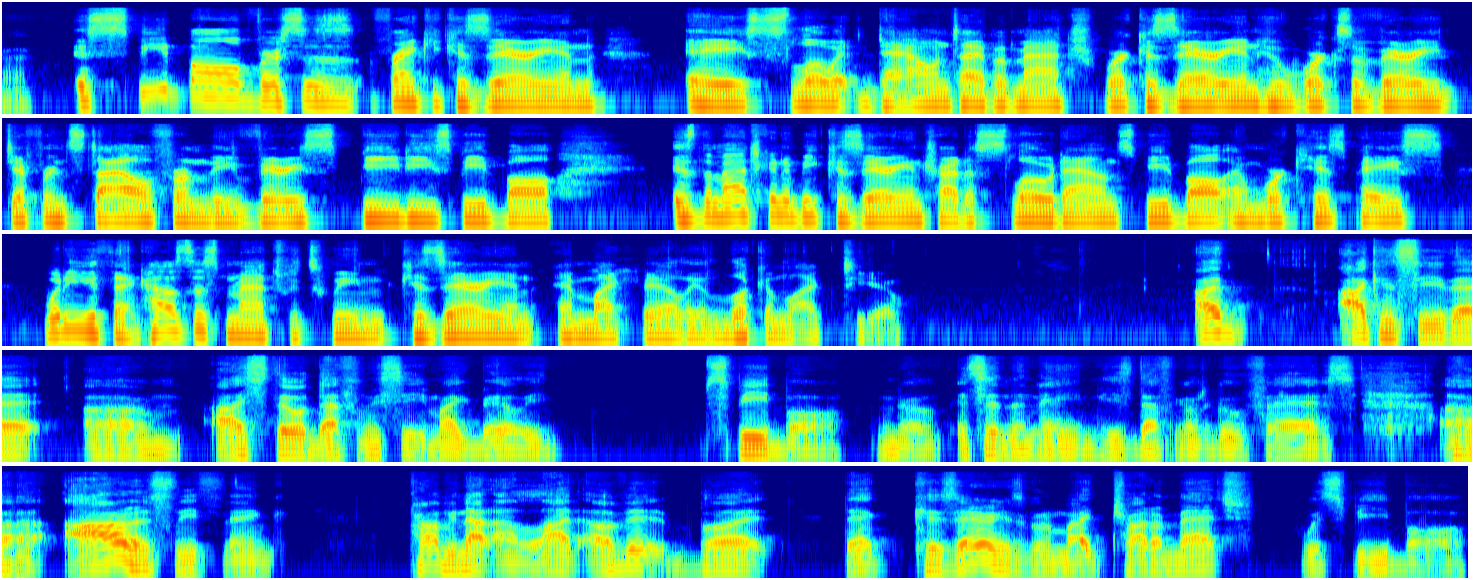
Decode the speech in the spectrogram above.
Okay. Is Speedball versus Frankie Kazarian a slow it down type of match where Kazarian, who works a very different style from the very speedy Speedball, is the match going to be Kazarian try to slow down Speedball and work his pace? What do you think? How's this match between Kazarian and Mike Bailey looking like to you? I I can see that. Um, I still definitely see Mike Bailey speedball. You know, it's in the name. He's definitely going to go fast. Uh, I honestly think probably not a lot of it, but that Kazarian is going to might try to match with speedball.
